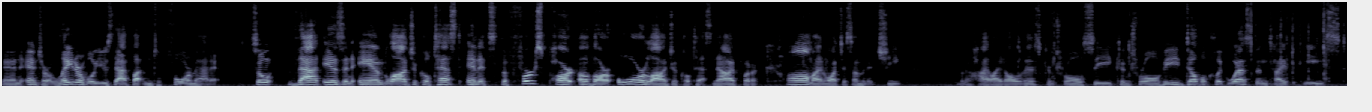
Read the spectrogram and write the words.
and enter. Later, we'll use that button to format it. So that is an AND logical test, and it's the first part of our OR logical test. Now I put a comma, and watch this. I'm going to cheat. I'm going to highlight all of this, Control-C, Control-V, double-click west, and type east.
